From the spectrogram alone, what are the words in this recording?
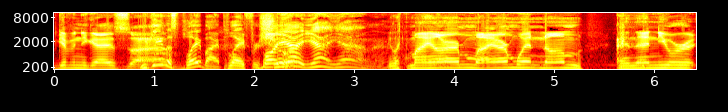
giving you guys. Uh, You gave us play by play for Well, sure. yeah, yeah, yeah. You're like my arm, my arm went numb, and then you were.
